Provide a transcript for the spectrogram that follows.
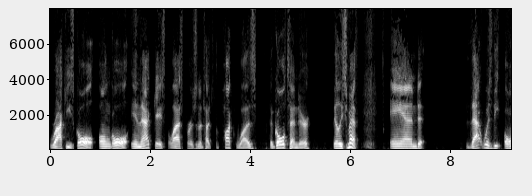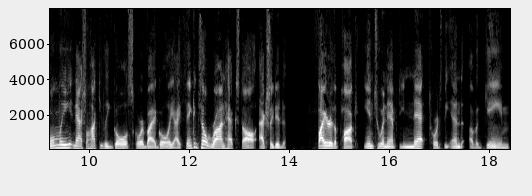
Rockies goal, own goal. In that case, the last person to touch the puck was the goaltender, Billy Smith. And that was the only National Hockey League goal scored by a goalie, I think, until Ron Hextall actually did fire the puck into an empty net towards the end of a game,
